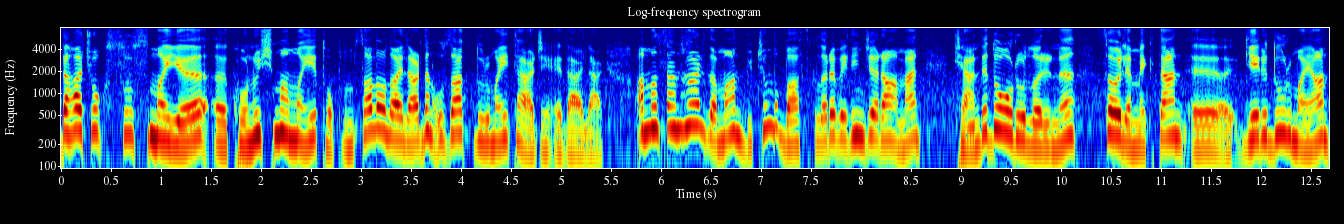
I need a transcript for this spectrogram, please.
daha çok susmayı, e, konuşmamayı, toplumsal olaylardan uzak durmayı tercih ederler. Ama sen her zaman bütün bu baskılara ve lince rağmen kendi doğrularını söylemekten e, geri durmayan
